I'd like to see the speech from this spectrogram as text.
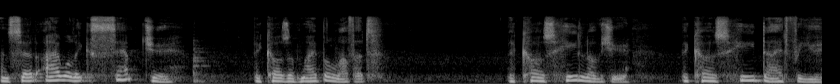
and said, I will accept you because of my beloved, because he loves you, because he died for you,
